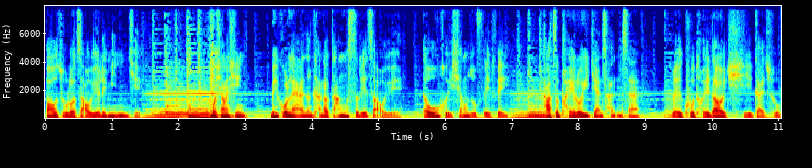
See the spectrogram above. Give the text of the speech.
保住了赵月的名节。我相信每个男人看到当时的赵月都会想入非非。她只配了一件衬衫，内裤退到膝盖处。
